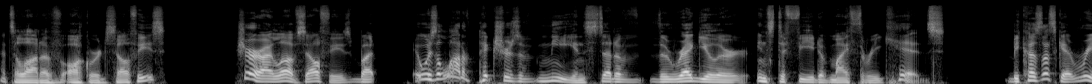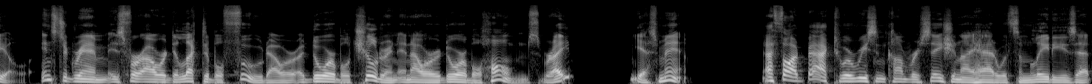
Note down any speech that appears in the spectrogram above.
that's a lot of awkward selfies. Sure, I love selfies, but it was a lot of pictures of me instead of the regular Insta feed of my three kids. Because let's get real, Instagram is for our delectable food, our adorable children, and our adorable homes, right? Yes, ma'am. I thought back to a recent conversation I had with some ladies at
